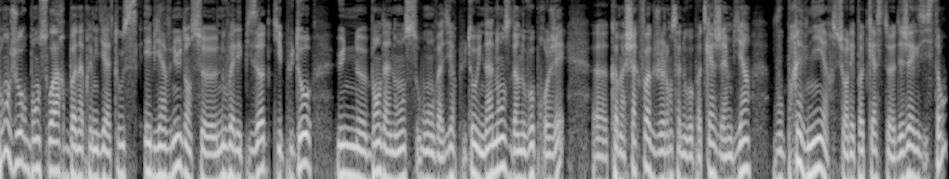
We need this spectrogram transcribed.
Bonjour, bonsoir, bon après-midi à tous et bienvenue dans ce nouvel épisode qui est plutôt une bande-annonce ou on va dire plutôt une annonce d'un nouveau projet. Euh, comme à chaque fois que je lance un nouveau podcast, j'aime bien vous prévenir sur les podcasts déjà existants.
